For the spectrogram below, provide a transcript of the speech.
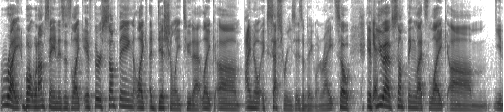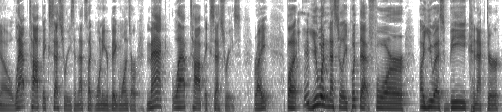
Right, but what I'm saying is, is like if there's something like additionally to that, like um, I know accessories is a big one, right? So if yes. you have something that's like, um, you know, laptop accessories, and that's like one of your big ones, or Mac laptop accessories, right? But mm-hmm. you wouldn't necessarily put that for a USB connector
